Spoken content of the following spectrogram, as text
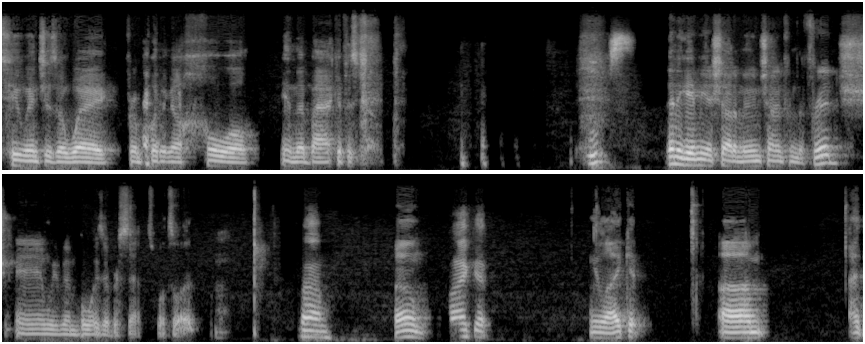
two inches away from putting a hole in the back of his. Oops. Then he gave me a shot of moonshine from the fridge, and we've been boys ever since. What's up? Boom. Boom. Like it. You like it. Um, I,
